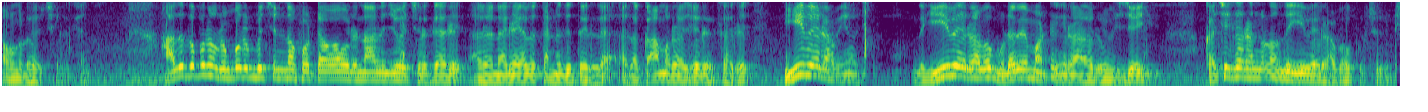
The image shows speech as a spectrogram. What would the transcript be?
அவங்கள வச்சுருக்காரு. அதுக்கப்புறம் ரொம்ப ரொம்ப சின்ன ஃபோட்டோவாக ஒரு நாலஞ்சு வச்சுருக்காரு. அதில் நிறைய இது கண்ணுக்கு தெரியல. அதில் காமராஜர் இருக்கார். ஈவேராவையும் வச்சுருக்கோம். இந்த ஈவேராவை விடவே மாட்டேங்கிறாரு விஜய். கட்சிக்காரங்களும் அந்த ஈவேராவை பிடிச்சிக்கிட்டு.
